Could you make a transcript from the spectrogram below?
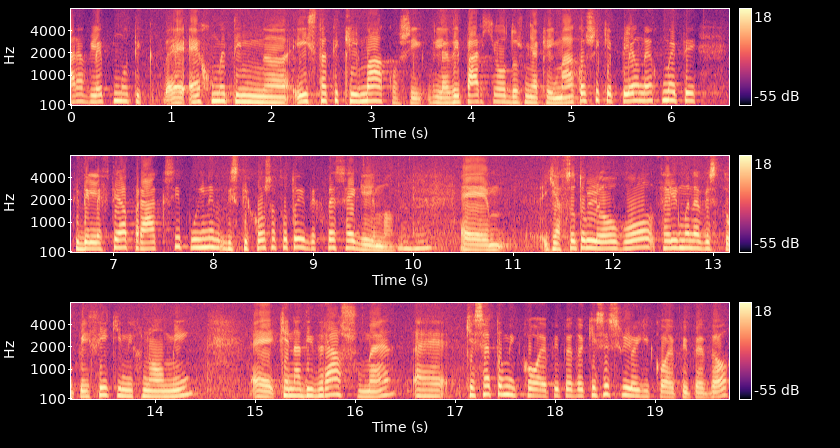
Άρα βλέπουμε ότι ε, έχουμε την ίστατη κλιμάκωση. Δηλαδή υπάρχει όντως μια κλιμάκωση και πλέον έχουμε τη, την τελευταία πράξη που είναι δυστυχώς αυτό το ιδεχθές έγκλημα. ε, Γι' αυτό το λόγο θέλουμε να ευαισθητοποιηθεί η κοινή γνώμη ε, και να αντιδράσουμε ε, και σε ατομικό επίπεδο και σε συλλογικό επίπεδο.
